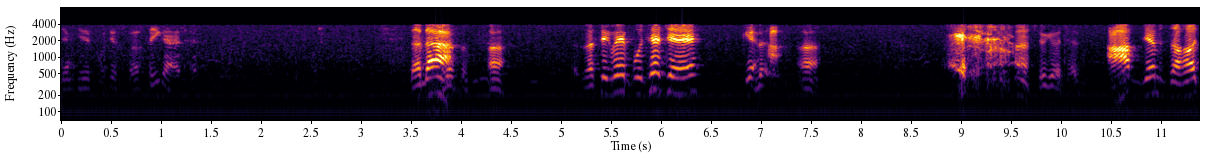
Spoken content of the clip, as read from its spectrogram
જેમ કે પોતે સહજ થઈ ગયા છે દાદા રસિકભાઈ પૂછે છે કે છે? આપ જેમ સહજ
